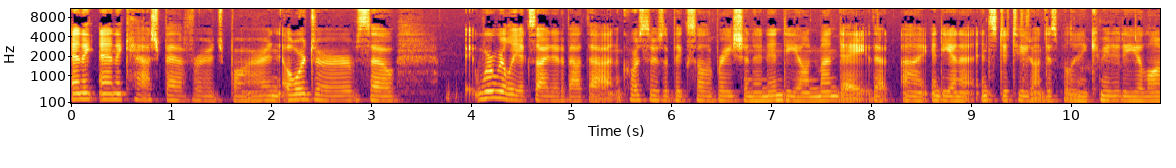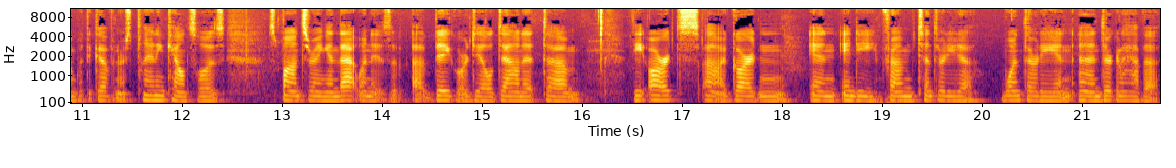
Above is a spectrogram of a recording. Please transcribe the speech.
and a, and a cash beverage bar and hors d'oeuvres. So we're really excited about that. And of course, there's a big celebration in Indy on Monday that uh, Indiana Institute on Disability and Community, along with the Governor's Planning Council, is sponsoring, and that one is a, a big ordeal down at um, the Arts uh, Garden in Indy from 10:30 to 1:30, and, and they're going to have a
